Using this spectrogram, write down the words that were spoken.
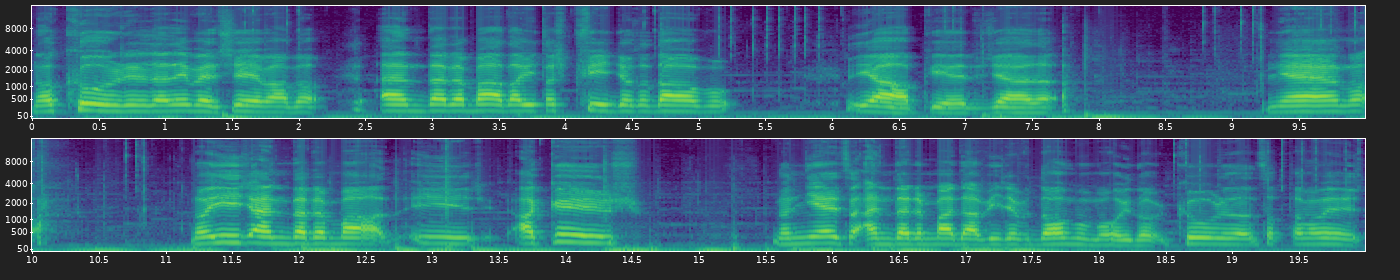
No kurde, nie wytrzymam no. Endermana mi ktoś przyjdzie do domu. Ja pierdzielę. Nie no. No idź Enderman, idź. A kysz. No nie co Endermana widzę w domu mój, no kurde, co to ma być?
